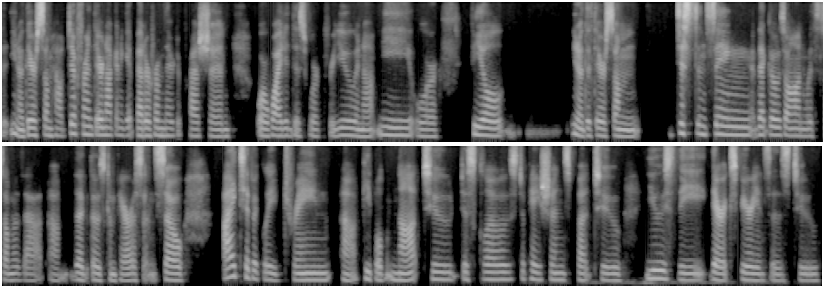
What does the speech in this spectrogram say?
that, you know, they're somehow different, they're not going to get better from their depression, or why did this work for you and not me, or feel, you know, that there's some distancing that goes on with some of that, um, the, those comparisons. So I typically train uh, people not to disclose to patients, but to use the their experiences to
